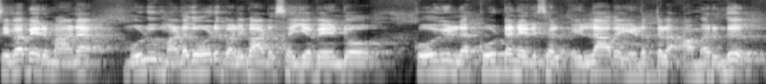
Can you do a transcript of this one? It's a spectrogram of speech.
சிவபெருமான முழு மனதோடு வழிபாடு செய்ய வேண்டும். கோவிலில் கூட்ட நெரிசல் இல்லாத இடத்துல அமர்ந்து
